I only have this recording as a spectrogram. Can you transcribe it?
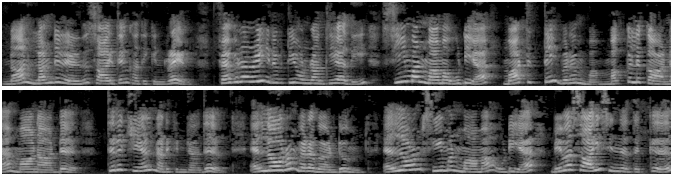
நான் லண்டனிலிருந்து சாகித்யம் கதைக்கின்றேன் பிப்ரவரி இருபத்தி ஒன்றாம் தேதி சீமான் மாமா உடைய மாற்றத்தை விரும்பும் மக்களுக்கான மாநாடு திருச்சியில் நடக்கின்றது. எல்லோரும் வர வேண்டும். எல்லோரும் சீமான் மாமா உடைய விவசாயி சின்னத்துக்கு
